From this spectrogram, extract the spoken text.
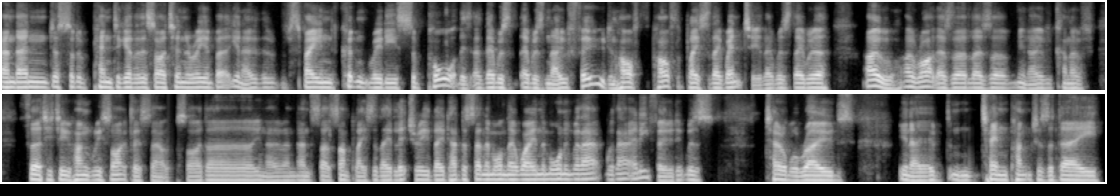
and then just sort of pen together this itinerary. But you know, Spain couldn't really support this. There was there was no food, and half half the places they went to, there was they were oh oh right, there's a there's a you know kind of thirty two hungry cyclists outside, uh, you know, and and so some places they literally they'd had to send them on their way in the morning without without any food. It was terrible roads. You know, 10 punctures a day,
